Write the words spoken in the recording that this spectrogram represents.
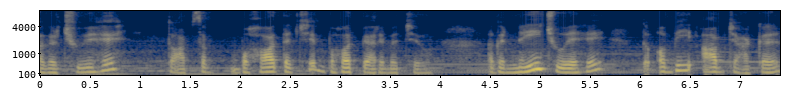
अगर छुए हैं तो आप सब बहुत अच्छे, बहुत प्यारे बच्चे हो। अगर नहीं छुए हैं तो अभी आप जाकर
